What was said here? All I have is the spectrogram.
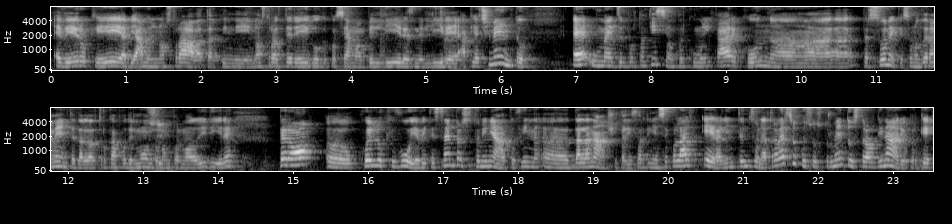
è vero che abbiamo il nostro avatar, quindi il nostro alter ego che possiamo abbellire, snellire a piacimento, è un mezzo importantissimo per comunicare con eh, persone che sono veramente dall'altro capo del mondo, Sì. non per modo di dire, però eh, quello che voi avete sempre sottolineato fin eh, dalla nascita di Sardegna Second Life era l'intenzione attraverso questo strumento straordinario, perché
